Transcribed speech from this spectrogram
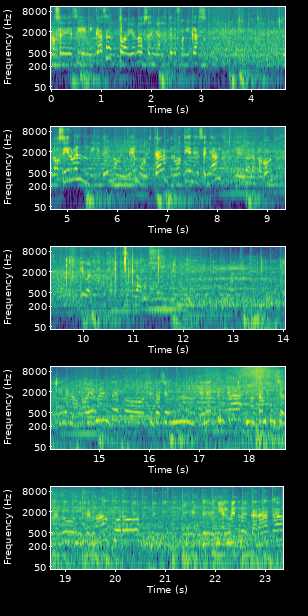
no sé si en mi casa todavía las señales telefónicas no sirven, Digitel, Movilnet, Movistar no tienen señal debido al apagón. Y bueno, sigamos situación eléctrica no están funcionando ni semáforos, este, ni el metro de Caracas.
